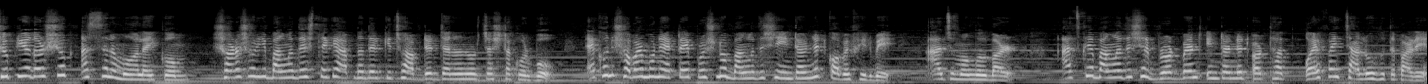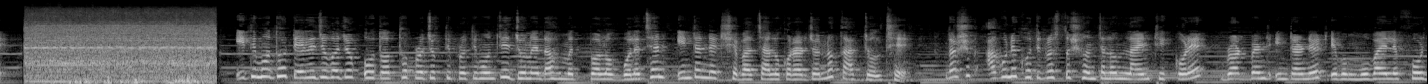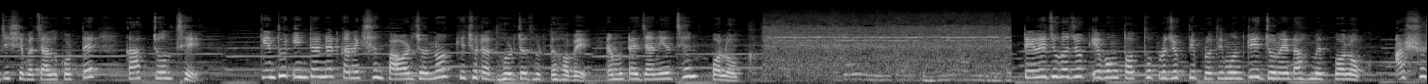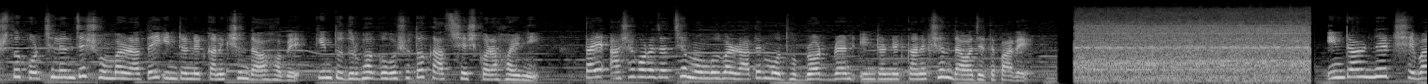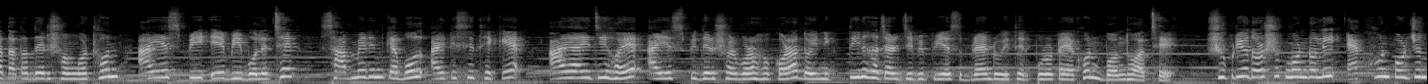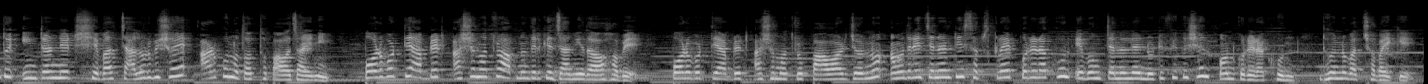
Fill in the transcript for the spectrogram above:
সুপ্রিয় দর্শক, আসসালামু আলাইকুম। সরাসরি বাংলাদেশ থেকে আপনাদের কিছু আপডেট জানানোর চেষ্টা করব। এখন সবার মনে একটাই প্রশ্ন, বাংলাদেশে ইন্টারনেট কবে ফিরবে? আজ মঙ্গলবার। আজকে বাংলাদেশের ব্রডব্যান্ড ইন্টারনেট অর্থাৎ ওয়াইফাই চালু হতে পারে। ইতিমধ্যে টেলিযোগাযোগ ও তথ্য প্রযুক্তি প্রতিমন্ত্রী জুনেদ আহমেদ পলক বলেছেন, ইন্টারনেট সেবা চালু করার জন্য কাজ চলছে। দর্শক, আগুনে ক্ষতিগ্রস্ত সঞ্চালন লাইন ঠিক করে ব্রডব্যান্ড, ইন্টারনেট এবং মোবাইলে ফোর সেবা চালু করতে কাজ চলছে। কিন্তু ইন্টারনেট কানেকশন পাওয়ার জন্য কিছুটা ধৈর্য ধরতে হবে, এমনটাই জানিয়েছেন পলক। টেলিযোগাযোগ এবং তথ্য প্রযুক্তি প্রতিমন্ত্রী জুনাইদ আহমেদ পলক আশ্বস্ত করছিলেন যে সোমবার রাতেই ইন্টারনেট কানেকশন দেওয়া হবে, কিন্তু দুর্ভাগ্যবশত কাজ শেষ করা হয়নি। তাই আশা করা যাচ্ছে মঙ্গলবার রাতের মধ্যে ব্রডব্যান্ড, ইন্টারনেট কানেকশন দেওয়া যেতে পারে। ইন্টারনেট সেবা দাতাদের সংগঠন আইএসপিএবি বলেছে, সাবমেরিন কেবল আইটিসি থেকে আইআইজি হয়ে আইএসপিদের সরবরাহ করা দৈনিক তিন হাজার জিবিপিএস ব্র্যান্ড উইথের পুরোটাই এখন বন্ধ আছে। সুপ্রিয় দর্শক মণ্ডলী, এখন পর্যন্ত ইন্টারনেট সেবা চালুর বিষয়ে আর কোনো তথ্য পাওয়া যায়নি। পরবর্তী আপডেট আসামাত্র আপনাদেরকে জানিয়ে দেওয়া হবে। পরবর্তী আপডেট আসামাত্র পাওয়ার জন্য আমাদের এই চ্যানেলটি সাবস্ক্রাইব করে রাখুন এবং চ্যানেলের নোটিফিকেশন অন করে রাখুন। ধন্যবাদ সবাইকে।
